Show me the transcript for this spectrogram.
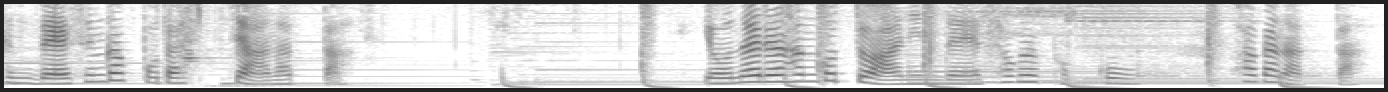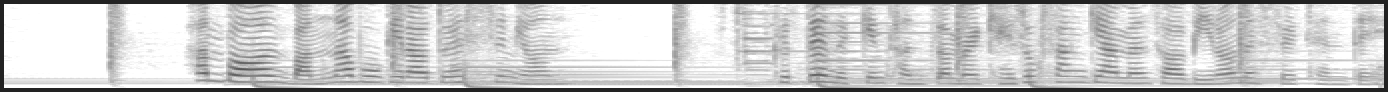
근데 생각보다 쉽지 않았다. 연애를 한 것도 아닌데 서글펐고 화가 났다. 한번 만나보기라도 했으면 그때 느낀 단점을 계속 상기하면서 밀어냈을 텐데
